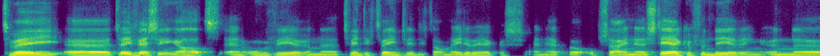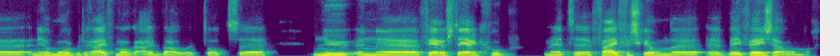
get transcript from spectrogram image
twee, uh, twee vestigingen had en ongeveer een uh, 20, 22 tal medewerkers. En heb uh, op zijn uh, sterke fundering een, een heel mooi bedrijf mogen uitbouwen. Tot nu een verre sterk groep met vijf verschillende BV's daaronder.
